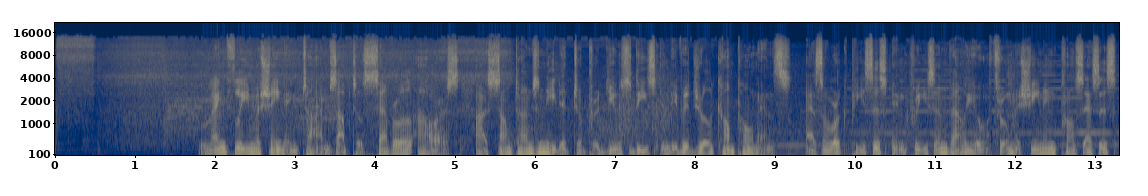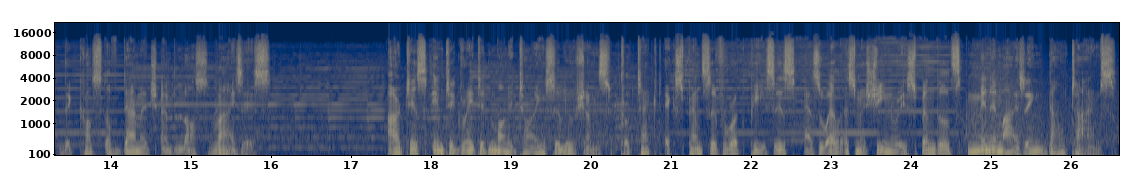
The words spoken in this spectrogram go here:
Lengthy machining times up to several hours are sometimes needed to produce these individual components. As the workpieces increase in value through machining processes, the cost of damage and loss rises. Artis integrated monitoring solutions protect expensive workpieces as well as machinery spindles, minimizing downtimes.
